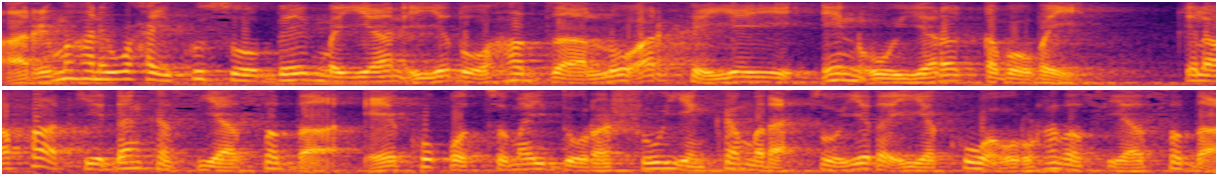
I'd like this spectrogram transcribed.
Arrimahani waxay ku soo beegmayaan iyadoo hadda loo arkayay in uu yaro qaboobay khilaafaadkii dhanka siyaasadda ee ku qotomay doorashooyinka madaxtooyada iyo kuwa ururada siyaasadda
